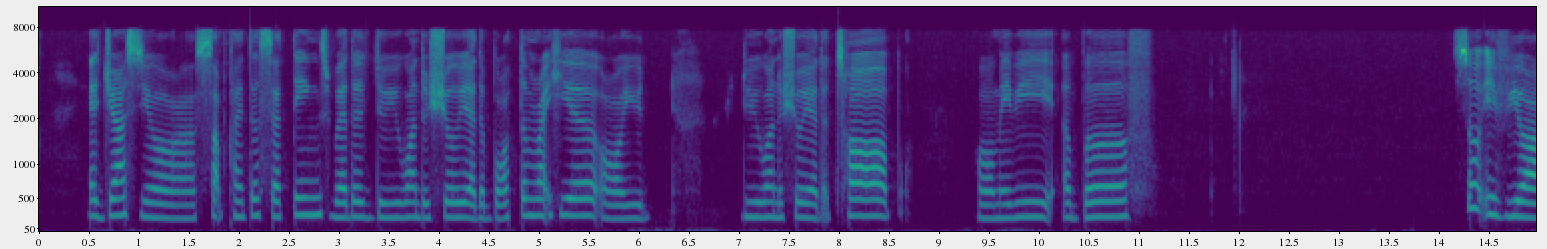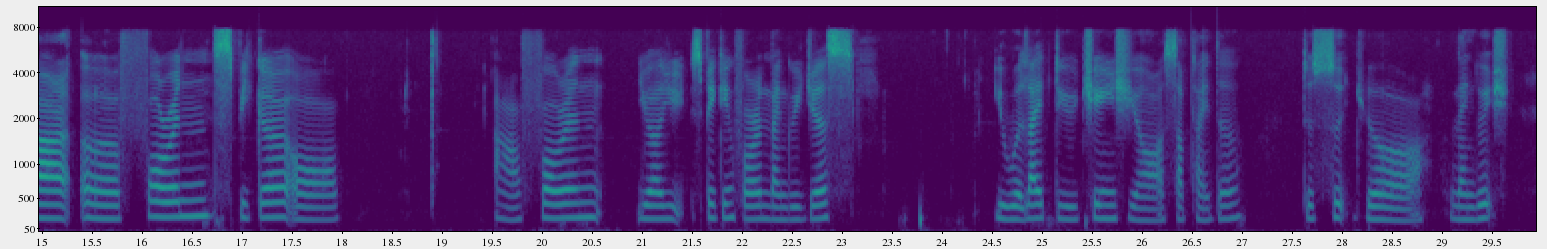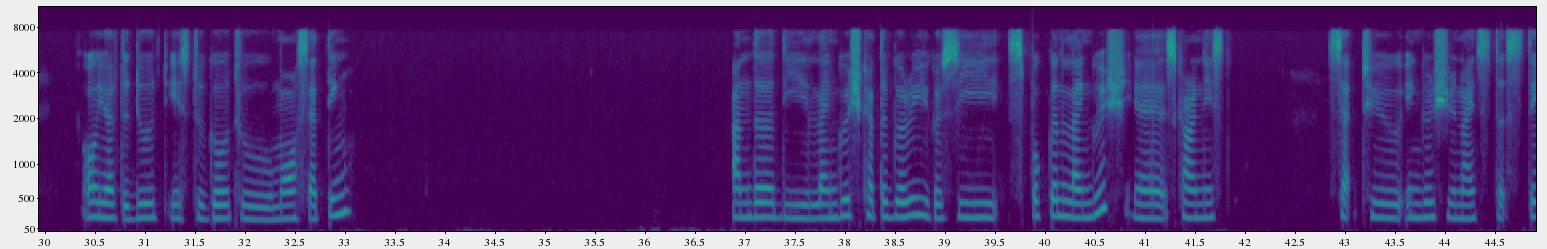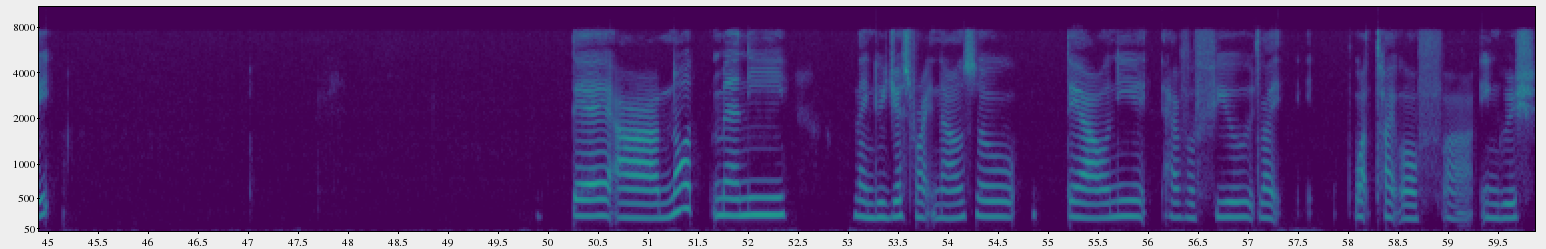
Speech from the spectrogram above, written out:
adjust your subtitle settings, whether do you want to show it at the bottom right here or you do you want to show it at the top or maybe above. So if you are a foreign speaker or uh, foreign you are speaking foreign languages you would like to change your subtitle to suit your language all you have to do is to go to more setting under the language category you can see spoken language is currently set to english united states. There are not many languages right now so there are only have a few like what type of uh, english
